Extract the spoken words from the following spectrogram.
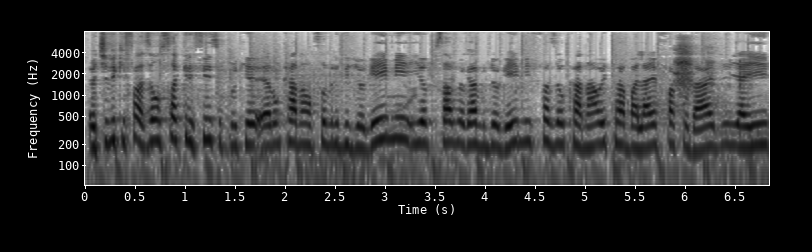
Eu tive que fazer um sacrifício porque era um canal sobre videogame e eu precisava jogar videogame, fazer o canal e trabalhar em faculdade. E aí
